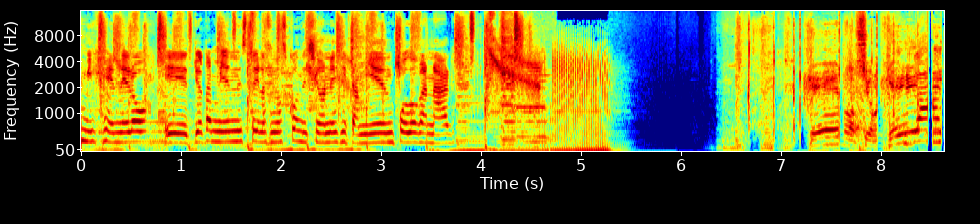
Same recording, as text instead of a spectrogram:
mi género, eh, yo también estoy en las mismas condiciones y también puedo ganar. Qué emoción, qué Ganar.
